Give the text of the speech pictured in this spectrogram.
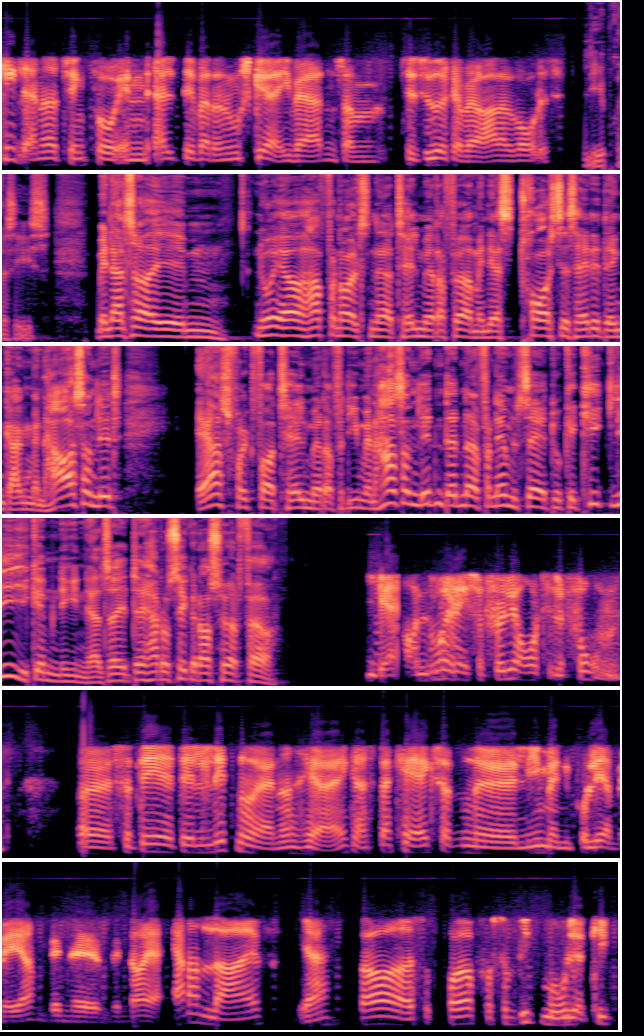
helt andet at tænke på, end alt det, hvad der nu sker i verden, som til tider kan være ret alvorligt. Lige præcis. Men altså, øhm, nu har jeg jo haft fornøjelsen af at tale med dig før, men jeg tror også, jeg sagde det dengang. Man har også sådan lidt æresfrygt for at tale med dig, fordi man har sådan lidt den der fornemmelse af, at du kan kigge lige igennem en. Altså, det har du sikkert også hørt før. Ja, og nu er jeg selvfølgelig over telefonen. Øh, så det, det er lidt noget andet her, ikke? Altså, der kan jeg ikke sådan øh, lige manipulere med jer. Men, øh, men når jeg er der live, ja, så, så prøver jeg for så vidt muligt at kigge,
